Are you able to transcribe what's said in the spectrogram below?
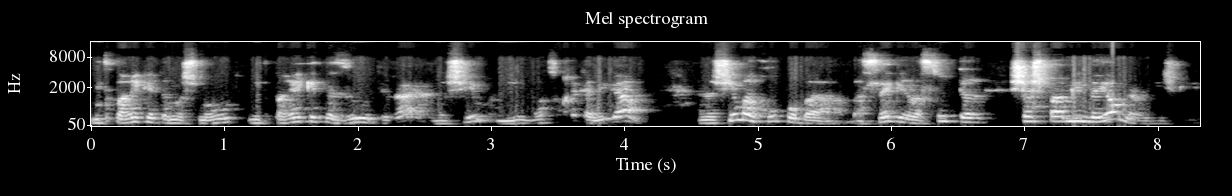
מתפרקת המשמעות, מתפרקת הזהות. תראה, אנשים, אני לא צוחק, אני גם, אנשים הלכו פה בסגר לסופר שש פעמים ביום להרגיש קהילה.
